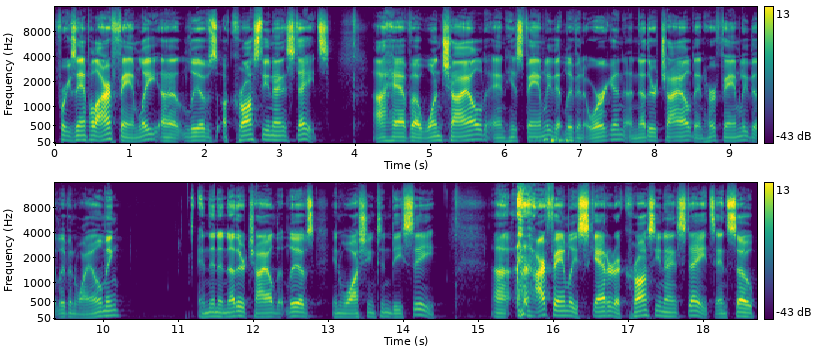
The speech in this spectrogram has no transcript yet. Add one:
For example, our family uh, lives across the United States. I have uh, one child and his family that live in Oregon, another child and her family that live in Wyoming, and then another child that lives in Washington, D.C. Uh, our family is scattered across the United States, and so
